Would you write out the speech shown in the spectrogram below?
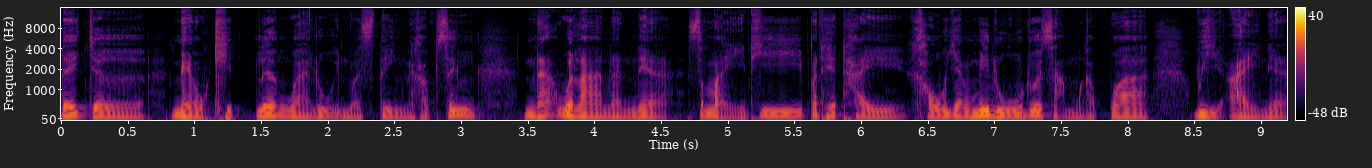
ได้เจอแนวคิดเรื่อง value investing นะครับ ซึ่งณเวลานั้นเนี่ยสมัยที่ประเทศไทยเขายังไม่รู้ด้วยซ้ำครับว่า VI เนี่ย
